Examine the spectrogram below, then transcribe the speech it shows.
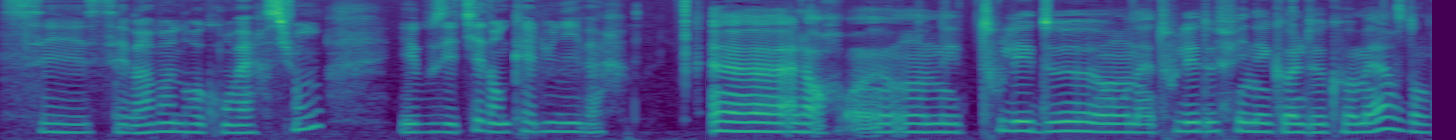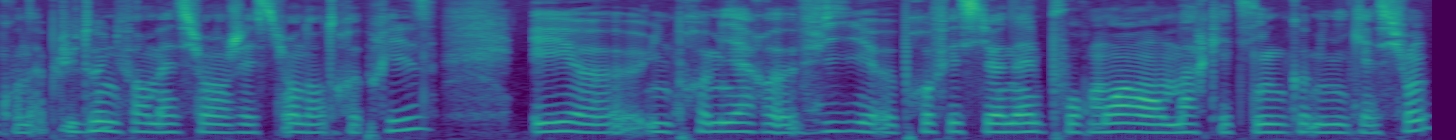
C'est vraiment une reconversion. Et vous étiez dans quel univers? Euh, alors, euh, on est tous les deux, on a tous les deux fait une école de commerce, donc on a plutôt mhm. une formation en gestion d'entreprise et euh, une première vie professionnelle pour moi en marketing communication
